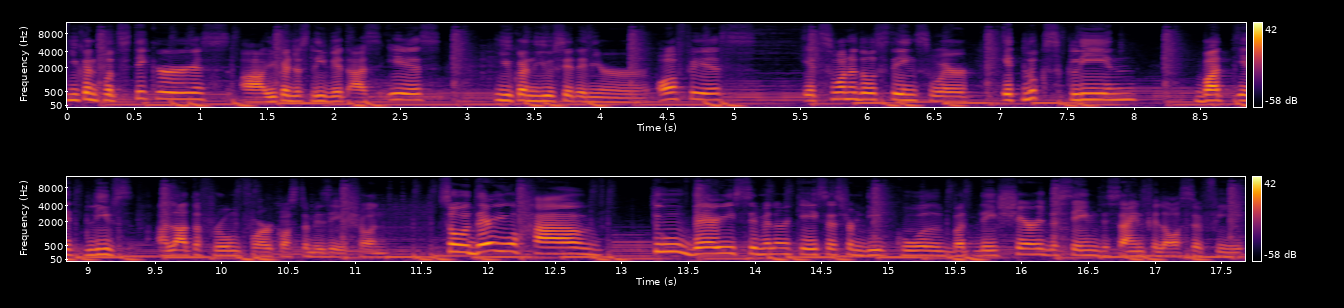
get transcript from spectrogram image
you can put stickers, uh, you can just leave it as is, you can use it in your office, it's one of those things where it looks clean, but it leaves a lot of room for customization. So there you have two very similar cases from Deepcool, but they share the same design philosophy.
